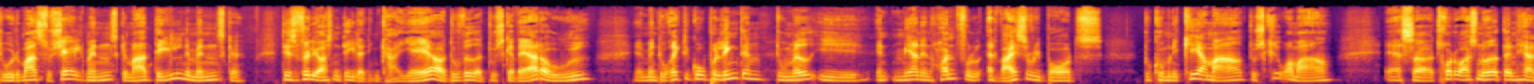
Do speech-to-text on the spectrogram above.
du er et meget socialt menneske, meget delende menneske. Det er selvfølgelig også en del af din karriere, og du ved, at du skal være derude. Øh, men du er rigtig god på LinkedIn. Du er med i en, mere end en håndfuld advisory boards. Du kommunikerer meget, du skriver meget. Altså, tror du også noget af den her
